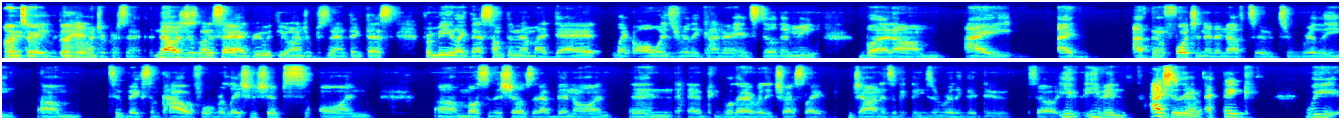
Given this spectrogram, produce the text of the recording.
Oh, I'm sorry. Go ahead. 100%. No, I was just going to say I agree with you 100%. I think that's for me like that's something that my dad like always really kind of instilled in me but um, I I I've been fortunate enough to to really um, to make some powerful relationships on um, most of the shows that I've been on and and people that I really trust, like Jon is a he's a really good dude. So even actually, I think we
